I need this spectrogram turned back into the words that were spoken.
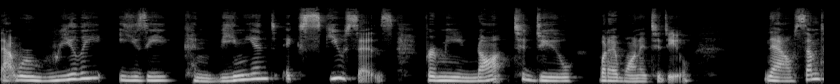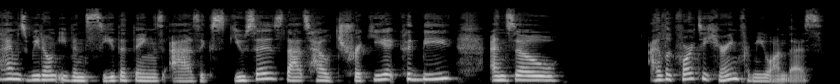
that were really easy, convenient excuses for me not to do what I wanted to do. Now, sometimes we don't even see the things as excuses. That's how tricky it could be. And so I look forward to hearing from you on this.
